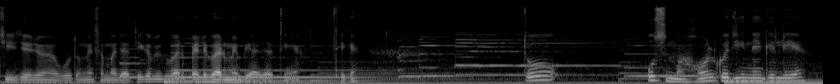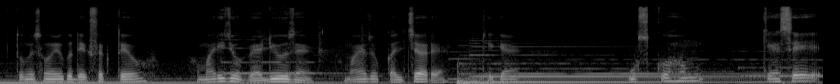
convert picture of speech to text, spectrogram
चीज़ें जो हैं वो तुम्हें समझ आती है। कभी कभार पहली बार में भी आ जाती हैं। ठीक है? तो उस माहौल को जीने के लिए तुम इस मूवी को देख सकते हो। हमारी जो वैल्यूज़ हैं, हमारा जो कल्चर है ठीक है? उसको हम कैसे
